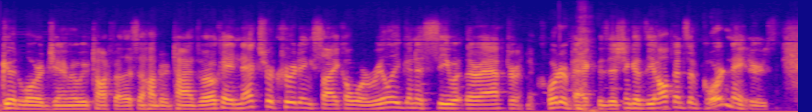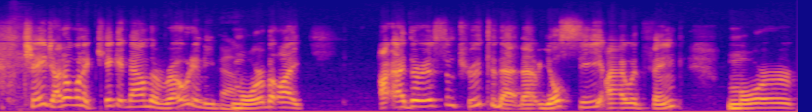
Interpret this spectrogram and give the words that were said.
good lord jeremy we've talked about this a hundred times but okay next recruiting cycle we're really going to see what they're after in the quarterback position because the offensive coordinators change i don't want to kick it down the road anymore but like I, I, there is some truth to that that you'll see i would think more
